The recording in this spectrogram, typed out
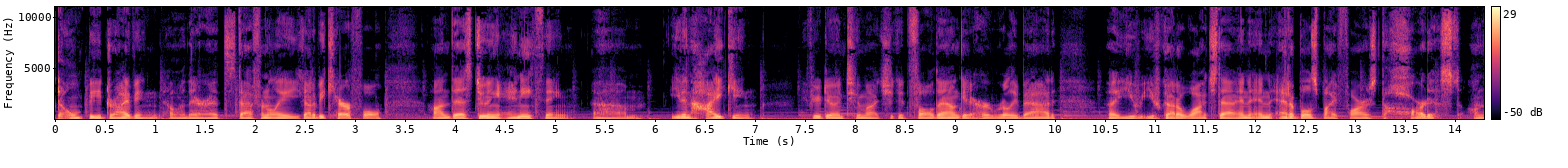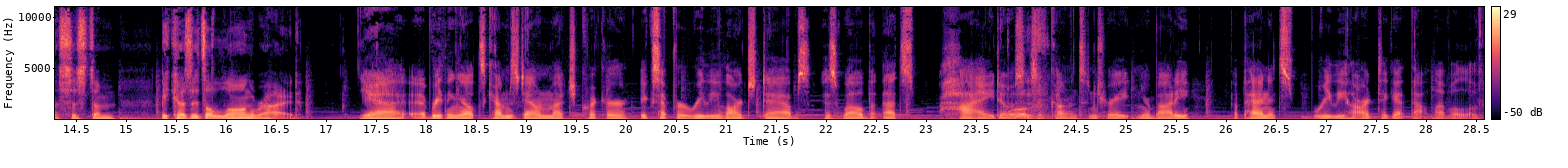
don't be driving over there, it's definitely, you got to be careful on this, doing anything, um, even hiking. If you're doing too much, you could fall down, get hurt really bad. But you, you've got to watch that. And, and edibles by far is the hardest on the system because it's a long ride. Yeah, everything else comes down much quicker, except for really large dabs as well, but that's high doses of concentrate in your body. A pen, it's really hard to get that level of.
